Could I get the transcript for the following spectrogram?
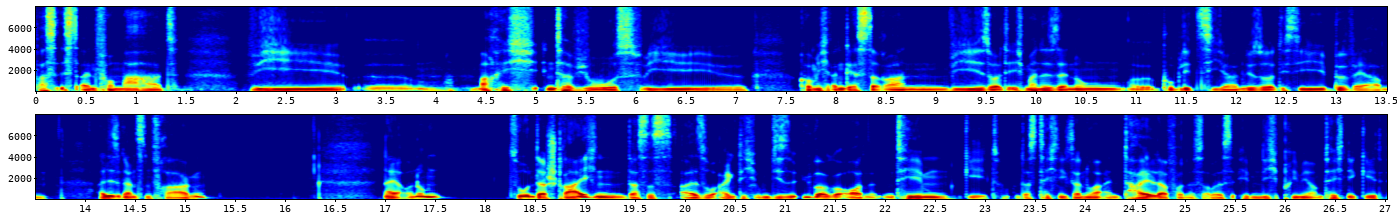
Was ist ein Format? Wie äh, mache ich Interviews? Wie äh, komme ich an Gäste ran? Wie sollte ich meine Sendung äh, publizieren? Wie sollte ich sie bewerben? All diese ganzen Fragen. Naja, und um zu unterstreichen, dass es also eigentlich um diese übergeordneten Themen geht und dass Technik dann nur ein Teil davon ist, aber es eben nicht primär um Technik geht,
